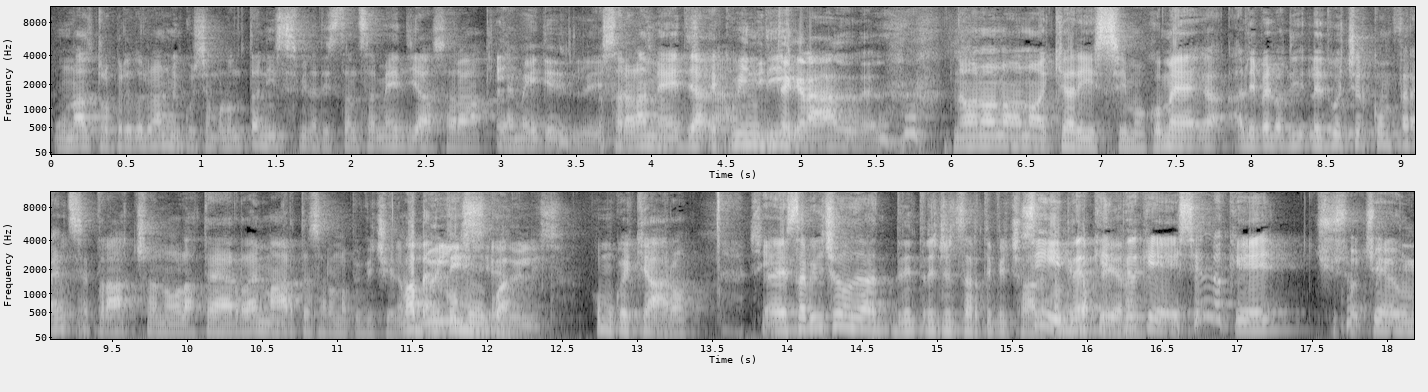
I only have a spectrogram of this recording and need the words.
un altro periodo dell'anno in cui siamo lontanissimi la distanza media sarà La media delle- sarà la media e sarà quindi integrale. No, no, no, no, è chiarissimo. Come a livello di le due circonferenze tracciano la Terra e Marte saranno più vicine. Vabbè, Duellissime, comunque. duellissime. Comunque è chiaro. Sì. Eh, stavi dicendo della- dell'intelligenza artificiale. Sì, perché, perché essendo che ci so- c'è un,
